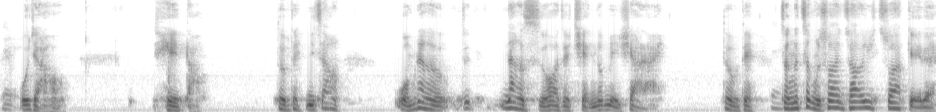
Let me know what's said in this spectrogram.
对，我讲哦，黑道，对不对？你知道我们那个那个时候的钱都没下来。对不对？整个政府说要一说给的，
